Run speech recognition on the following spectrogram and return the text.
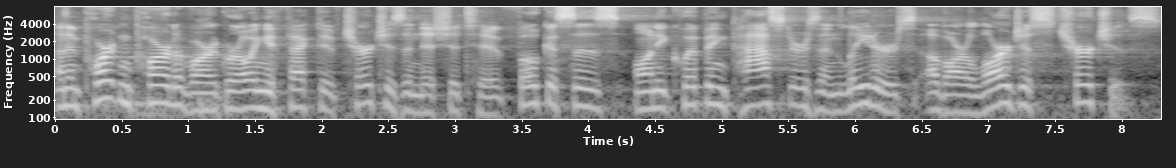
An important part of our Growing Effective Churches initiative focuses on equipping pastors and leaders of our largest churches.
